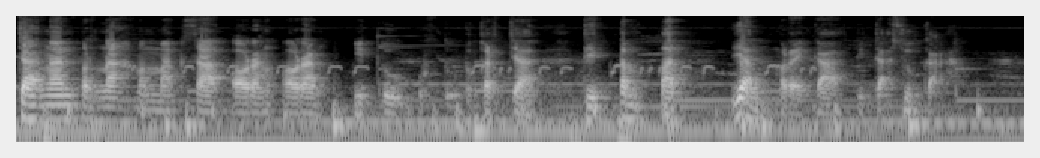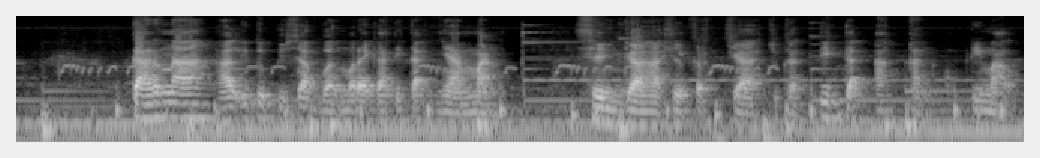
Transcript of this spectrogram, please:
Jangan pernah memaksa orang-orang itu untuk bekerja di tempat yang mereka tidak suka. Karena hal itu bisa buat mereka tidak nyaman, sehingga hasil kerja juga tidak akan optimal.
